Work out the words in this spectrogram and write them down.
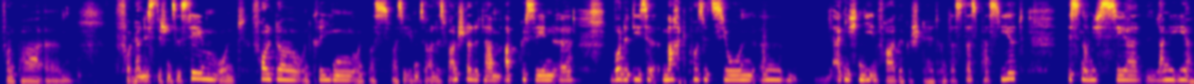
von ein paar ähm, feudalistischen Systemen und Folter und Kriegen und was, was sie eben so alles veranstaltet haben. Abgesehen äh, wurde diese Machtposition äh, eigentlich nie in Frage gestellt. Und dass das passiert, ist noch nicht sehr lange her.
